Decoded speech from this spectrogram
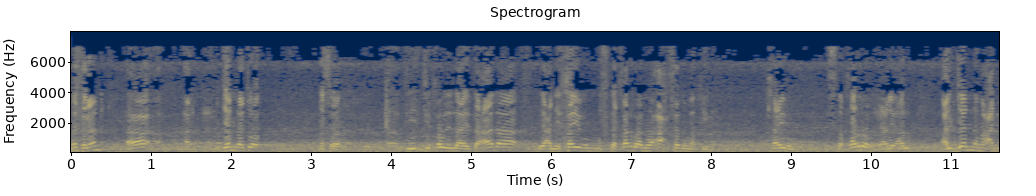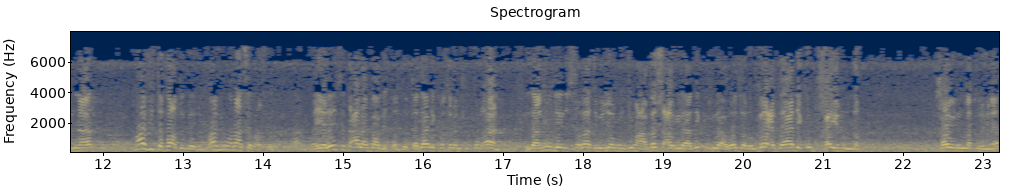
مثلا آه جنة مثلا في في قول الله تعالى يعني خير مستقرا وأحسن مقيلا. خير مستقرا يعني الجنة مع النار. ما في تفاضل بينهم ما في مناسبه أصلا. وهي ليست على باب التفضيل. وكذلك مثلا في القرآن إذا نودي للصلاة من يوم الجمعة فاسعوا إلى ذكر الله وذروا البيع ذلكم خير لكم. خير لكم هنا.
